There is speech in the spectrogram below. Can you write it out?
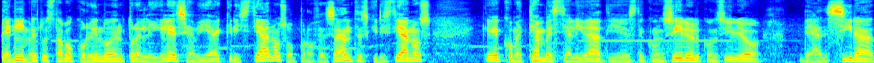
tenían. Esto estaba ocurriendo dentro de la iglesia. Había cristianos o profesantes cristianos que cometían bestialidad y este concilio, el concilio de Ancira,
